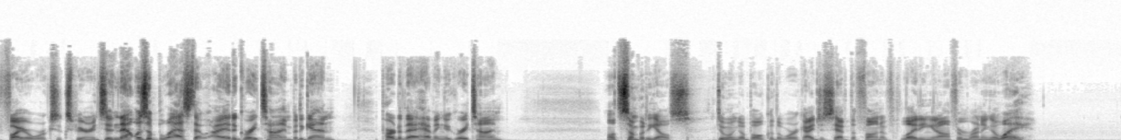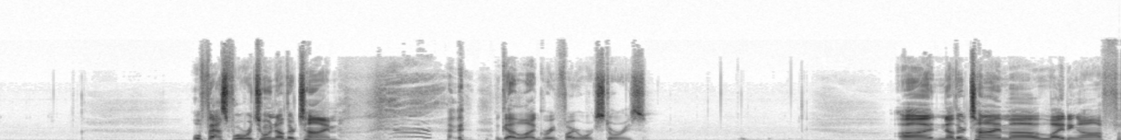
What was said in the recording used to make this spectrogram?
fireworks experience, and that was a blast. That I had a great time. But again, part of that having a great time, well, it's somebody else doing a bulk of the work. I just have the fun of lighting it off and running away. Well, fast forward to another time. I've got a lot of great fireworks stories. Uh, another time uh, lighting off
